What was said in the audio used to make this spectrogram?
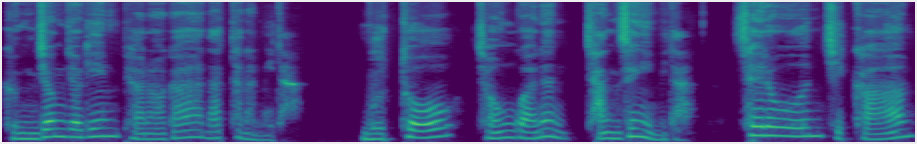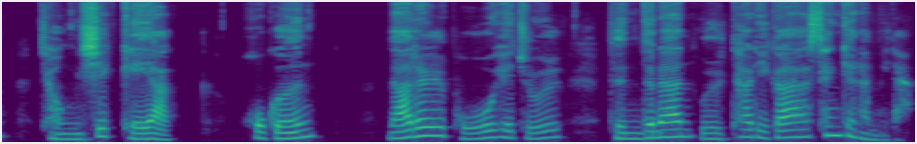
긍정적인 변화가 나타납니다. 무토 정관은 장생입니다. 새로운 직함, 정식 계약 혹은 나를 보호해 줄 든든한 울타리가 생겨납니다.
